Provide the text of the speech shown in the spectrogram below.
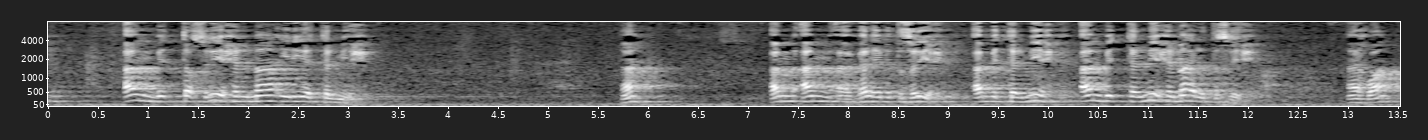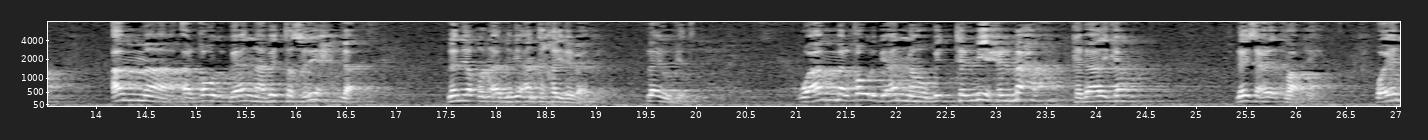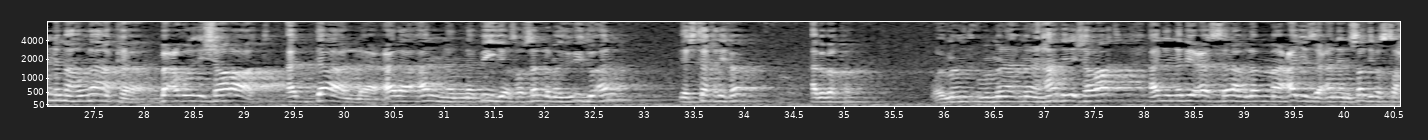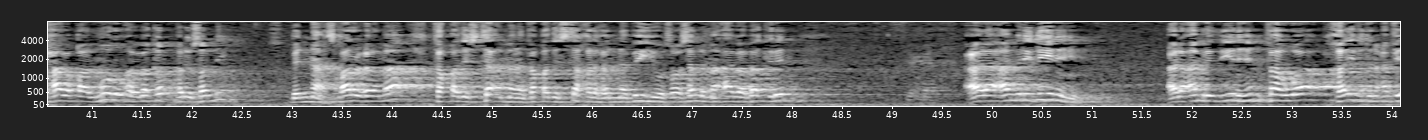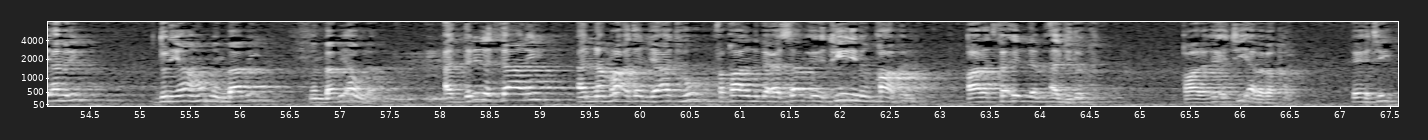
أم بالتصريح المائل إلى التلميح؟ ها؟ أم أم هل هي بالتصريح؟ أم بالتلميح؟ أم بالتلميح المائل للتصريح. ها يا إخوان؟ أما القول بأنها بالتصريح لا. لم يقل النبي أنت خليفة بعدي لا يوجد. وأما القول بأنه بالتلميح المحض كذلك ليس على إطلاقه. وإنما هناك بعض الإشارات الدالة على أن النبي صلى الله عليه وسلم يريد أن يستخلف أبا بكر. ومن من هذه الإشارات أن النبي عليه السلام لما عجز عن أن يصلي بالصحابة قال مروا أبا بكر فليصلي بالناس. قال العلماء فقد استأمن فقد استخلف النبي صلى الله عليه وسلم أبا بكر على أمر دينهم. على أمر دينهم فهو خليفة في أمر دنياهم من باب من باب أولى. الدليل الثاني أن امرأة جاءته فقال النبي عليه السلام ائتيني من قابل. قالت فإن لم أجدك. قال ائتي أبا بكر. ائتي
